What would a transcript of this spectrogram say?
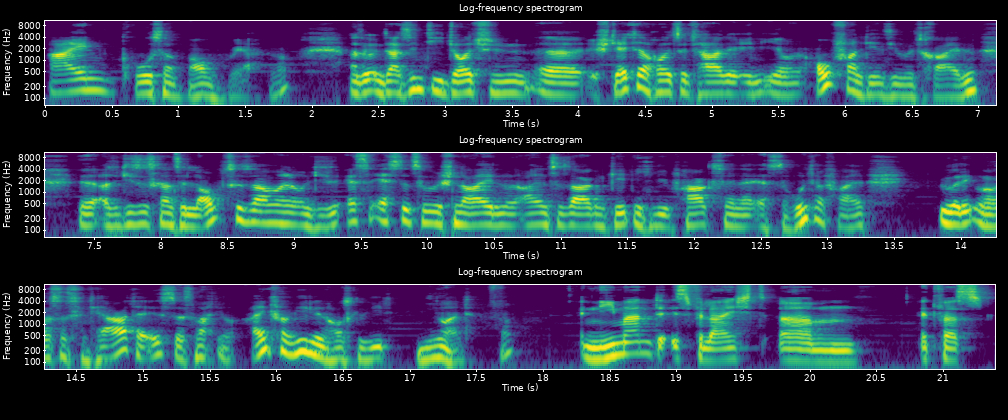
ein großer Baum mehr. Ne? Also und da sind die deutschen äh, Städte heutzutage in ihrem Aufwand, den sie betreiben, äh, also dieses ganze Laub zu sammeln und diese Äste zu beschneiden und allen zu sagen, geht nicht in die Parks, wenn da Äste runterfallen. Überlegt mal, was das für ein Theater ist. Das macht im Einfamilienhausgebiet niemand. Ne? Niemand ist vielleicht ähm, etwas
